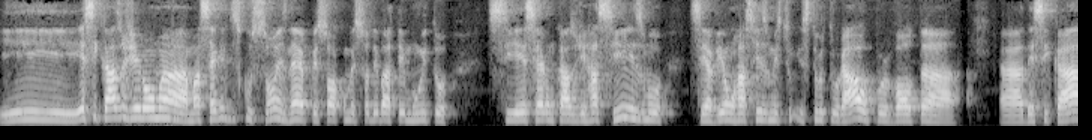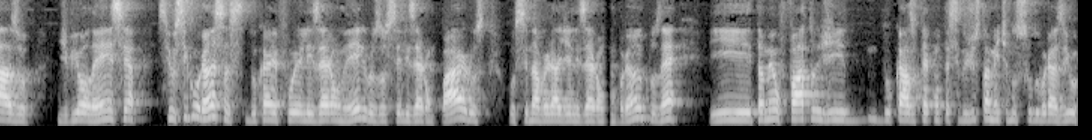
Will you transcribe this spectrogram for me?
E esse caso gerou uma, uma série de discussões, né? O pessoal começou a debater muito se esse era um caso de racismo, se havia um racismo estrutural por volta uh, desse caso, de violência, se os seguranças do Carrefour eles eram negros, ou se eles eram pardos, ou se na verdade eles eram brancos, né? E também o fato de do caso ter acontecido justamente no sul do Brasil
